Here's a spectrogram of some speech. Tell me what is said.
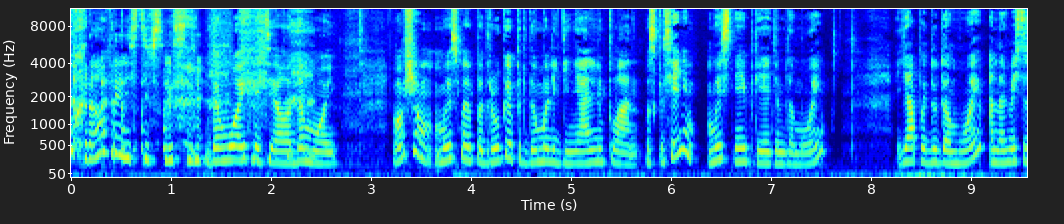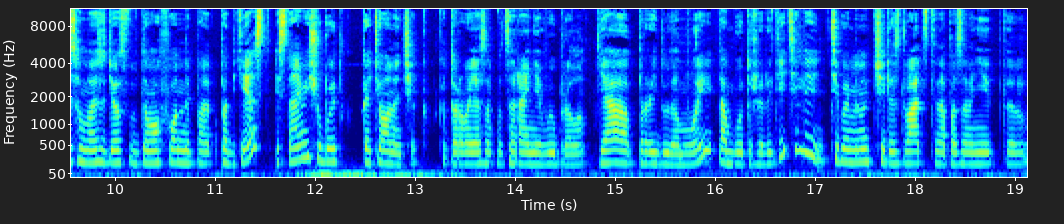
В храм принести, в смысле? Домой хотела, домой. В общем, мы с моей подругой придумали гениальный план. В воскресенье мы с ней приедем домой, я пойду домой, она вместе со мной зайдет в домофонный подъезд, и с нами еще будет котеночек, которого я заранее выбрала. Я пройду домой, там будут уже родители, типа минут через 20 она позвонит э,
